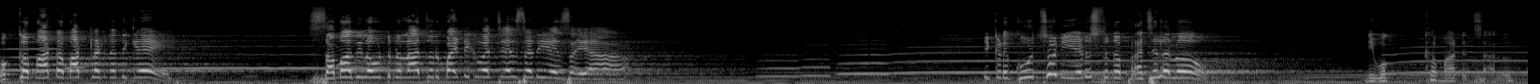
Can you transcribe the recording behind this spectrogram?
ఒక్క మాట మాట్లాడినందుకే సమాధిలో ఉంటున్న లాజరు బయటికి వచ్చేసాడు ఏసయ్యా ఇక్కడ కూర్చొని ఏడుస్తున్న ప్రజలలో నీ ఒక్క మాట చాలు.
